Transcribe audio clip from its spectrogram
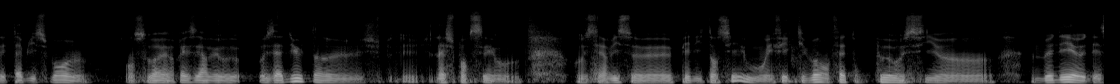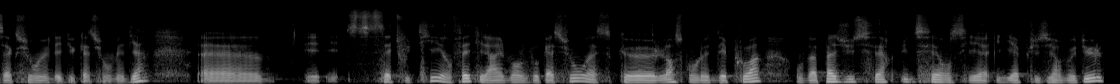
établissements en soi réservés aux, adultes. Hein. là, je pensais aux, au service euh, pénitentiaire où effectivement en fait on peut aussi euh, mener euh, des actions d'éducation aux médias. Et, cet outil, en fait, il a réellement vocation à ce que lorsqu'on le déploie, on ne va pas juste faire une séance. Il y, a, il y, a, plusieurs modules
